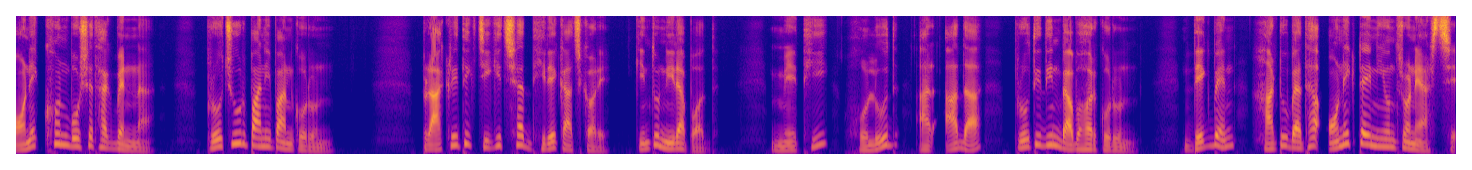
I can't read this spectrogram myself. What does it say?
অনেকক্ষণ বসে থাকবেন না। প্রচুর পানি পান করুন। প্রাকৃতিক চিকিৎসা ধীরে কাজ করে, কিন্তু নিরাপদ। মেথি, হলুদ আর আদা প্রতিদিন ব্যবহার করুন। দেখবেন হাঁটু ব্যথা অনেকটাই নিয়ন্ত্রণে আসছে।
